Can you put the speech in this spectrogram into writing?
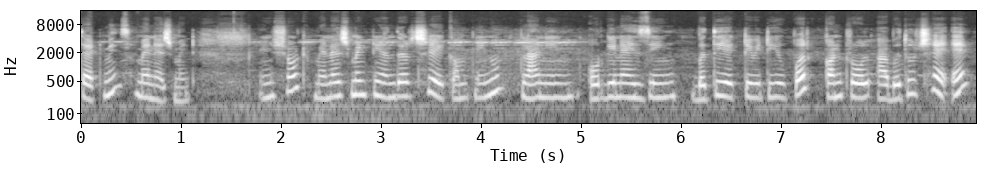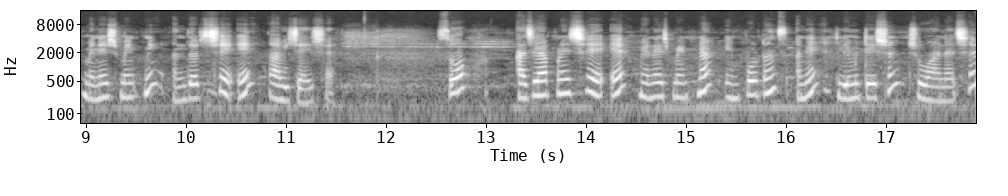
That means management in short મેનેજમેન્ટની અંદર છે કંપનીનું પ્લાનિંગ ઓર્ગેનાઇઝિંગ બધી એક્ટિવિટી ઉપર કંટ્રોલ આ બધું છે એ મેનેજમેન્ટની અંદર છે એ આવી જાય છે. સો આજે આપણે છે એ મેનેજમેન્ટના ઇમ્પોર્ટન્સ અને લિમિટેશન જોવાના છે.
